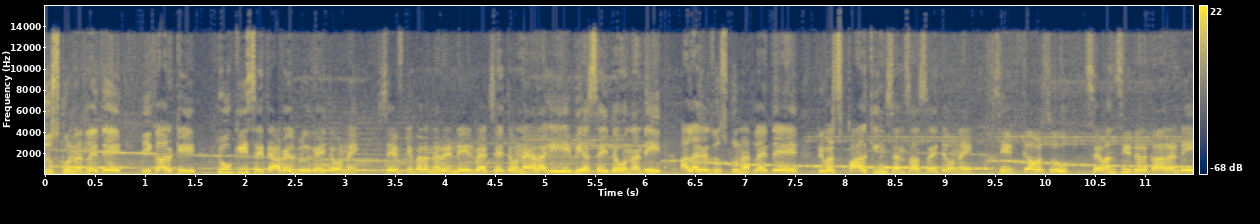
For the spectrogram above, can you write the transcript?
చూసుకున్నట్లయితే ఈ కార్కి టూ కీస్ అయితే అవైలబుల్గా అయితే ఉన్నాయి. సేఫ్టీ పరంగా రెండు ఎయిర్ బ్యాగ్స్ అయితే ఉన్నాయి అలాగే ఏబిఎస్ అయితే ఉందండి. అలాగే చూసుకున్నట్లయితే రివర్స్ పార్కింగ్ సెన్సార్స్ అయితే ఉన్నాయి. Seat covers seven seater car అండి.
